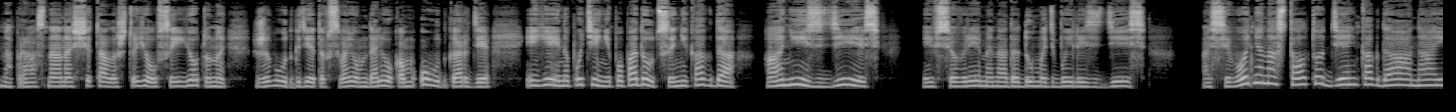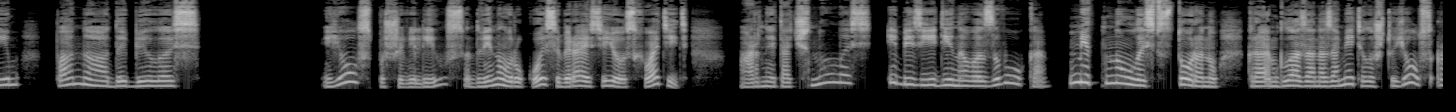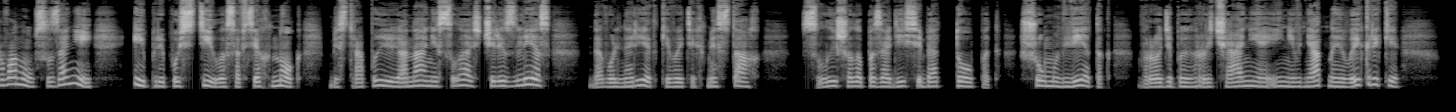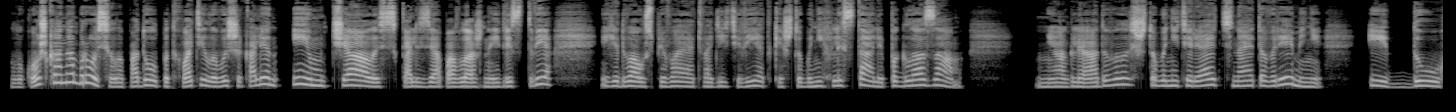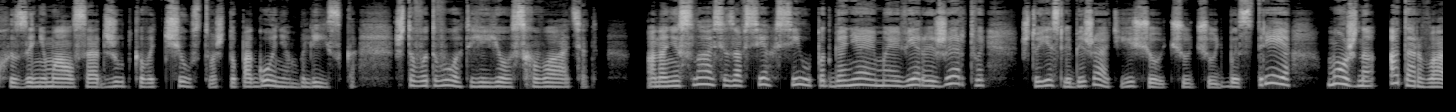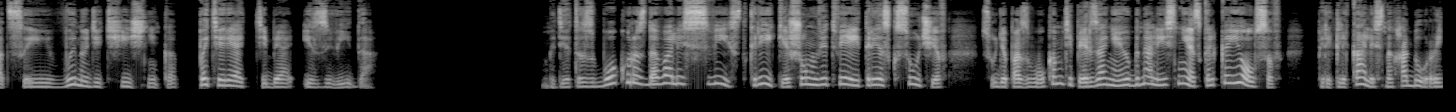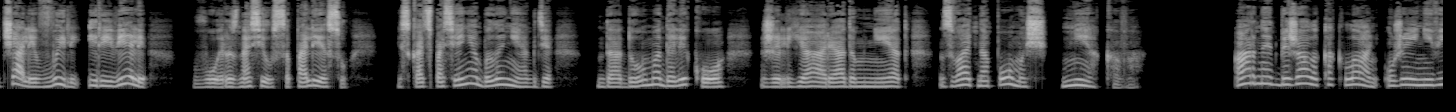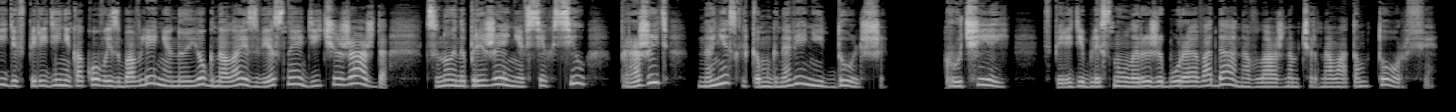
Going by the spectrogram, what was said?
Напрасно она считала, что Йолсы и Йотуны живут где-то в своем далеком Утгарде, и ей на пути не попадутся никогда, они здесь, и все время, надо думать, были здесь, а сегодня настал тот день, когда она им понадобилась. Йолс пошевелился, двинул рукой, собираясь ее схватить. Арнет очнулась и без единого звука метнулась в сторону. Краем глаза она заметила, что Йолс рванулся за ней и припустила со всех ног. Без тропы она неслась через лес, довольно редкий в этих местах. Слышала позади себя топот, шум веток, вроде бы рычание и невнятные выкрики. Лукошка она бросила, подол подхватила выше колен и мчалась, скользя по влажной листве, едва успевая отводить ветки, чтобы не хлестали по глазам. Не оглядывалась, чтобы не терять на это времени, и дух занимался от жуткого чувства, что погоня близко, что вот-вот ее схватят. Она неслась изо всех сил, подгоняемая верой жертвы, что если бежать еще чуть-чуть быстрее, можно оторваться и вынудить хищника потерять тебя из вида. Где-то сбоку раздавались свист, крики, шум ветвей и треск сучьев. Судя по звукам, теперь за нею гнались несколько елсов. Перекликались на ходу, рычали, выли и ревели. Вой разносился по лесу. Искать спасения было негде. До дома далеко, жилья рядом нет, звать на помощь некого. Арнет бежала как лань, уже и не видя впереди никакого избавления, но ее гнала известная дичь и жажда, ценой напряжения всех сил прожить на несколько мгновений дольше. Ручей! Впереди блеснула рыжебурая вода на влажном черноватом торфе.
